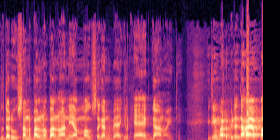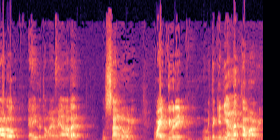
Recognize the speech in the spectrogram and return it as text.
දූ දරුවෝ උස්සන්න බලනවා බලනවා අනේ අම්මා උස්ස ගන්න බෑ කියලා කෑක් ගන්නවා ඉතින්. ඉතින් වටපිට 10ක් 15ක් ඇහිලා තමයි මෙයාව උස්සන්න ඕනේ. වෛද්‍යවරයෙක් මෙත ගෙනියන්නත් අමාරුයි.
